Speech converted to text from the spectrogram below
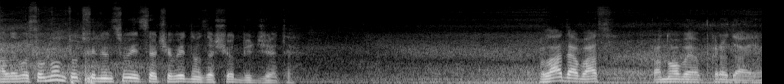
Але в основному тут фінансується, очевидно, за счет бюджету. Влада вас, панове, обкрадає.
